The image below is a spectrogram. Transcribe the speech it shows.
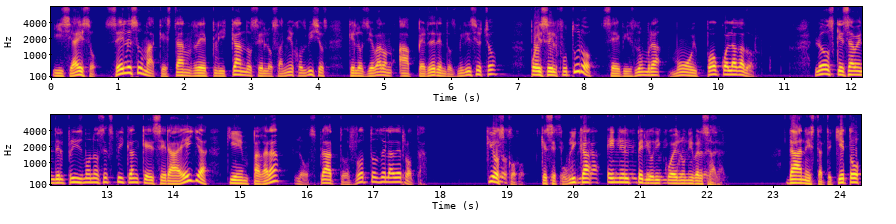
y si a eso se le suma que están replicándose los añejos vicios que los llevaron a perder en 2018, pues el futuro se vislumbra muy poco halagador. Los que saben del prismo nos explican que será ella quien pagará los platos rotos de la derrota. Kiosco, que se publica en el periódico El Universal. Dan estate quieto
